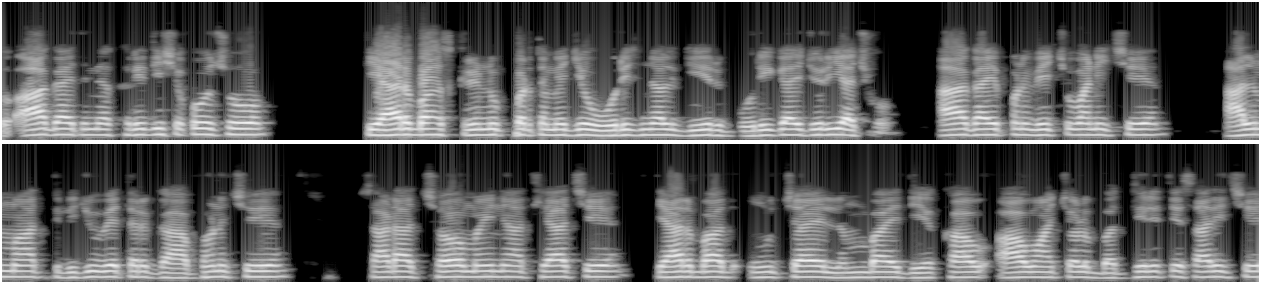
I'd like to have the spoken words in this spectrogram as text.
તો આ ગાય તમે ખરીદી શકો છો. ત્યારબાદ સ્ક્રીન ઉપર તમે જે ઓરિજિનલ ગીર ભૂરી ગાય જોઈ રહ્યા છો, આ ગાય પણ વેચવાની છે. હાલમાં ત્રીજું વેતર ગાભણ છે. સાડા છ મહિના થયા છે. ત્યારબાદ ઊંચાઈ, લંબાઈ, દેખાવ આવ આંચળ બધી રીતે સારી છે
